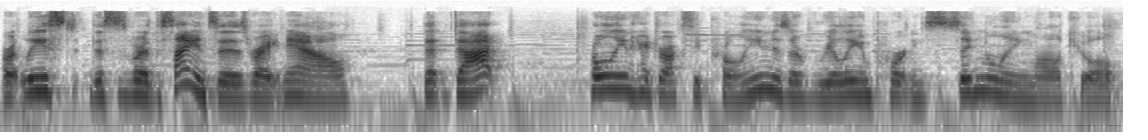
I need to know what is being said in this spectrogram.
or at least this is where the science is right now, that that proline hydroxyproline is a really important signaling molecule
